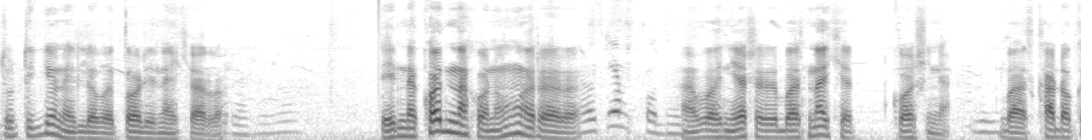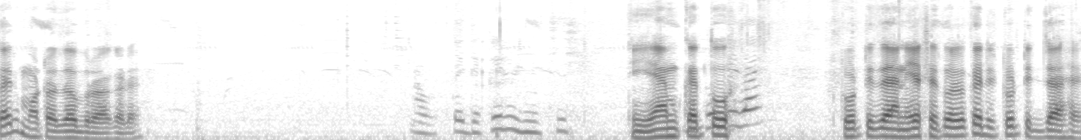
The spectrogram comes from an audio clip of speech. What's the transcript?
તૂટી ગયો. ને એટલે તોડી નાખ્યા તે રીતના ખોદ નાખવાનું હું અરે અરે. હવે કેમ ખોદવું? હા બસ નેઠે બસ નાખ્યા કોશના. બસ ખાડો કરી મોટો જબરો આગળ. આવું કોઈ દે કર્યું જ નથી. ઈ એમ કે તું તૂટી જાય? તૂટી જાય ને હેઠે તો કરી તૂટી જ જાહે.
